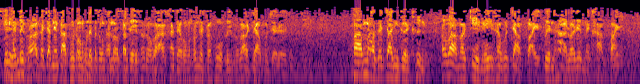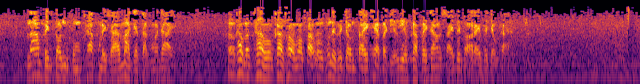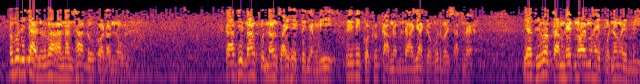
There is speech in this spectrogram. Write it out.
ยังเห็นได้ขออาจารย์ยังกล่าวทูลองค์สมเด็จพระองค์ทันโอกันเตพระกวาข้าแต่องค์สมเด็จพระผู้เป็นพระว่าเจ้าผู้เจริญความมหัศจรรย์เกิดขึ้น เพราะว่าเมื่อกี้นี้ข้าพเจ้าไปเกินห้าร้อยได้ไม่ข้ามไป น้ำเป็นตนขุมคลักไม่สามารถจะตักมาได้ข้าเข้ามาข้าเข้าเข้ามาเฝ้าองค์สมเด็จพระจอมไตแค่ประเดี๋ยวเดียวกลับไปทางสายเป็นเพราะอะไรพระเจ้าค่ะพระพุทธเจ้าตรัสว่าอนันทาดูก่อนอนนการที่น้ำขุนน้ำใสเหตุเป็นอย่างนี้นี่นี่กฎของกรรมในบรรดาญาติโยมพุทธบริษัทนะ อย่าถือว่ากรรมเล็กน้อยไม่ให้ผลนั่นไม่มี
